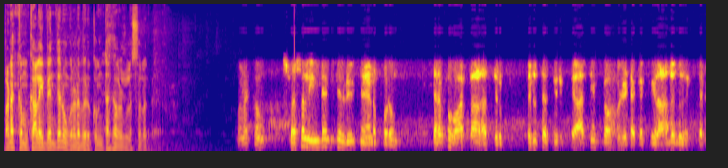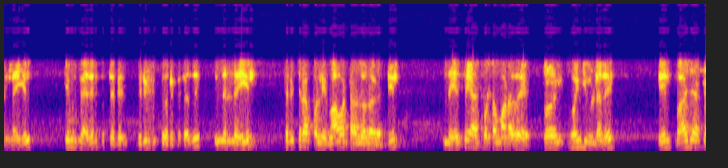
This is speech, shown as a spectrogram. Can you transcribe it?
வணக்கம் கலைவேந்தன் உங்களிடம் இருக்கும் தகவல்களை சொல்லுங்க. வணக்கம். ஸ்பெஷல் இன்டென்சிவ் எனப்படும் சிறப்பு வாக்காளர் திரு திருத்தத்திற்கு அதிமுக உள்ளிட்ட கட்சிகள் ஆதரவு அளித்த நிலையில் திமுக எதிர்ப்பு தெரிவித்து வருகிறது. இந்த நிலையில் திருச்சிராப்பள்ளி மாவட்ட அலுவலகத்தில் இந்த எஸ்ஐஆர் கூட்டமானது துவங்கியுள்ளது. இதில் பாஜக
